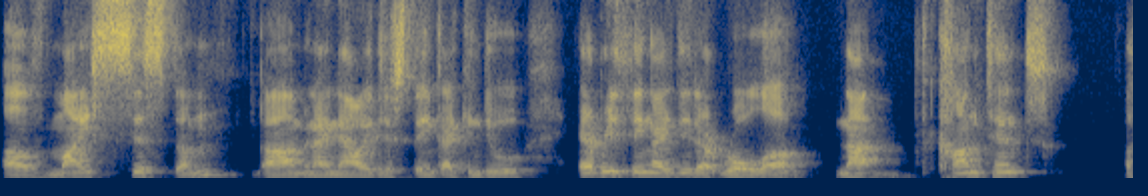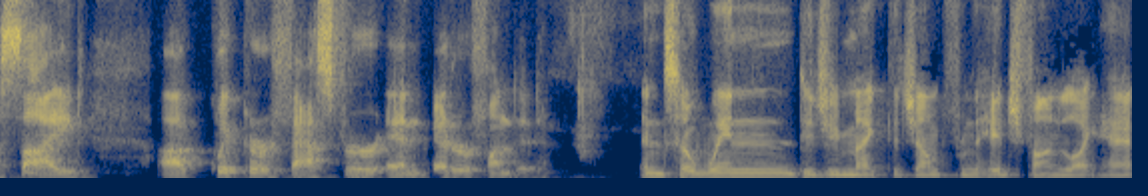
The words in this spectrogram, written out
of my system. Um, and I now I just think I can do everything I did at Rola, not content aside, uh, quicker, faster, and better funded. And so, when did you make the jump from the hedge fund? Like, how,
